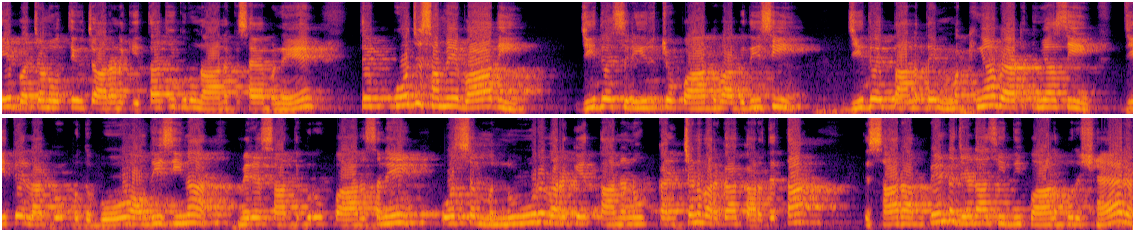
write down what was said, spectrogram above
ਇਹ ਬਚਨ ਉੱਥੇ ਉਚਾਰਨ ਕੀਤਾ ਜੀ ਗੁਰੂ ਨਾਨਕ ਸਾਹਿਬ ਨੇ। ਤੇ ਕੁਝ ਸਮੇਂ ਬਾਅਦ ਹੀ ਜਿਹਦੇ ਸਰੀਰ ਚੋਂ ਪਾਕ ਵਗਦੀ ਸੀ, ਜਿਹਦੇ ਤਨ ਤੇ ਮੱਖੀਆਂ ਬੈਠਦੀਆਂ ਸੀ ਜਿਹਦੇ ਲਾਗੂ ਬਦਬੂ ਆਉਂਦੀ ਸੀ ਨਾ, ਮੇਰੇ ਸਤਿਗੁਰੂ ਪਾਰਸ ਨੇ ਉਸ ਮਨੂਰ ਵਰਗੇ ਤਨ ਨੂੰ ਕੰਚਨ ਵਰਗਾ ਕਰ ਦਿੱਤਾ ਤੇ ਸਾਰਾ ਪਿੰਡ ਜਿਹੜਾ ਸੀ ਦੀਪਾਲਪੁਰ ਸ਼ਹਿਰ,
